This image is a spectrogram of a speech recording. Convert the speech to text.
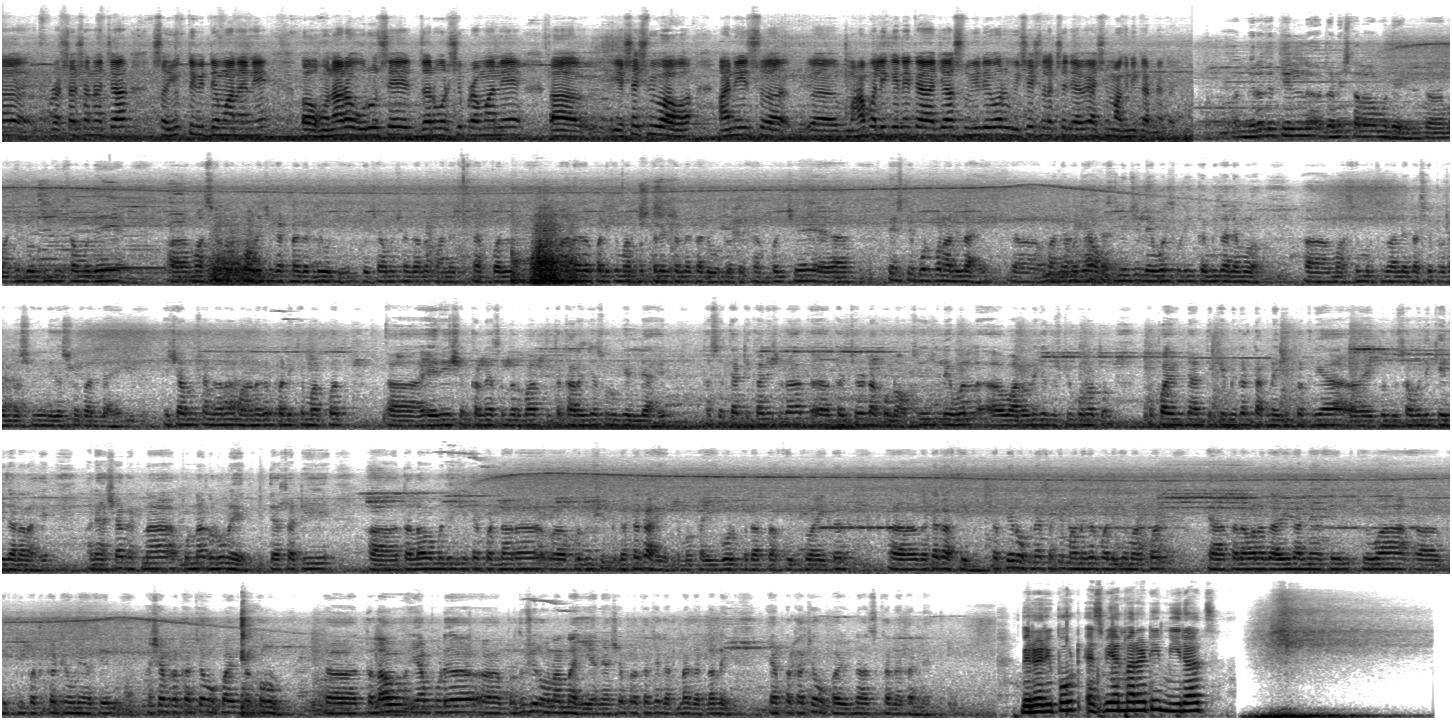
प्रशासनाच्या संयुक्त विद्यमानाने होणारा उरुस हे दरवर्षीप्रमाणे यशस्वी व्हावं आणि स महापालिकेने त्या ज्या सुविधेवर विशेष लक्ष द्यावे अशी मागणी करण्यात आली. मिरज येथील गणेश तलावामध्ये मागील दोन तीन दिवसामध्ये मासेमारी पावण्याची घटना घडली होती. त्याच्या अनुषंगानं पाण्याचे सॅम्पल महानगरपालिकेमार्फत कलेक्ट करण्यात आलं होतं. त्या सॅम्पलचे टेस्ट रिपोर्ट पण आलेला आहे. पाण्यामध्ये ऑक्सिजनची लेवल थोडी कमी झाल्यामुळं मासे मृत्यू झालेत असे प्रथमदर्शनी निदर्शनात आलेले आहे त्याच्या अनुषंगानं महानगरपालिकेमार्फत एरिएशन करण्यासंदर्भात तिथं कारंज्या सुरू केलेल्या आहेत. तसंच त्या ठिकाणी सुद्धा कल्चर टाकून ऑक्सिजनची लेवल वाढवण्याच्या दृष्टिकोनातून उपाययोजना आणि ते केमिकल टाकण्याची प्रक्रिया एक दोन दिवसामध्ये केली जाणार आहे. आणि अशा घटना पुन्हा घडू नयेत. त्यासाठी तलावामध्ये जे काही पडणारं प्रदूषित घटक आहेत मग काही गोड पदार्थ असतील किंवा इतर घटक असतील तर ते रोखण्यासाठी महानगरपालिकेमार्फत त्या तलावाला जाळी घालणे असेल किंवा भित्ती पटकं ठेवणे असेल अशा प्रकारच्या उपाययोजना करून तलाव यापुढं प्रदूषित होणार नाही आणि अशा प्रकारच्या घटना घडणार नाही या प्रकारच्या उपाययोजना आज करण्यात आल्या आहेत. Bureau report S B N Marathi Miraj.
